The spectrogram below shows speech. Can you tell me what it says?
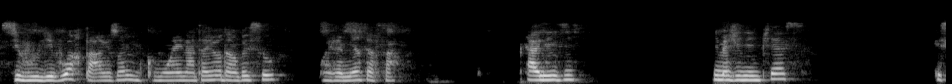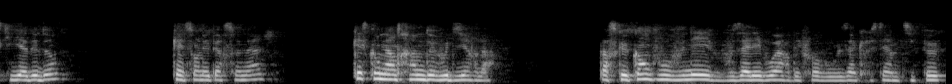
Si vous voulez voir, par exemple, comment est l'intérieur d'un vaisseau, moi j'aime bien faire ça. Allez-y. Imaginez une pièce. Qu'est-ce qu'il y a dedans? Quels sont les personnages? Qu'est-ce qu'on est en train de vous dire là? Parce que quand vous venez, vous allez voir, des fois vous vous incrustez un petit peu,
